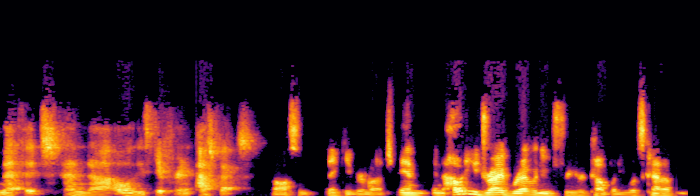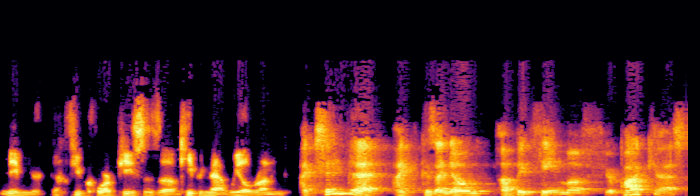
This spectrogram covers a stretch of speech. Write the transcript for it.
methods and uh, all of these different aspects. Awesome. Thank you very much. And and how do you drive revenue for your company? What's kind of maybe your a few core pieces of keeping that wheel running? I'd say that I because I know a big theme of your podcast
